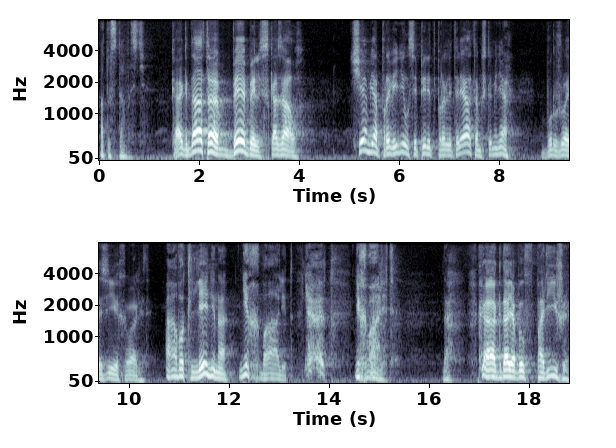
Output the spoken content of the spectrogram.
от усталости. Когда-то Бебель сказал, чем я провинился перед пролетариатом, что меня буржуазия хвалит. А вот Ленина не хвалит. Нет, не хвалит. Да. Когда я был в Париже,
